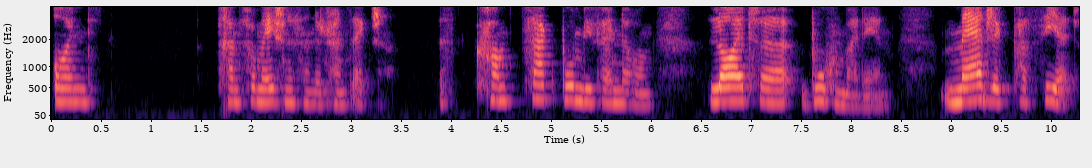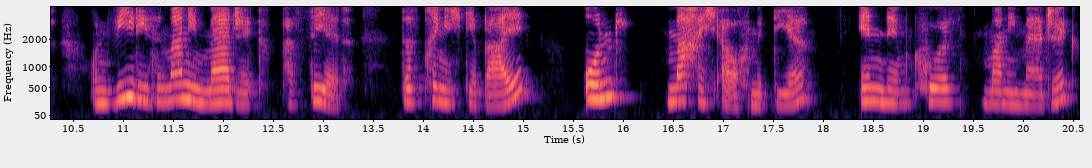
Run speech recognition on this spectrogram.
und Transformation is in the transaction. Es kommt zack, boom, die Veränderung. Leute buchen bei denen. Magic passiert. Und wie diese Money Magic passiert, das bringe ich dir bei und mache ich auch mit dir in dem Kurs Money Magic,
